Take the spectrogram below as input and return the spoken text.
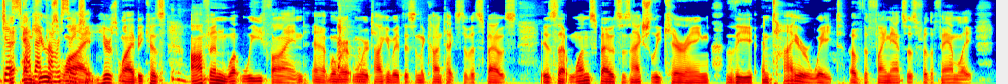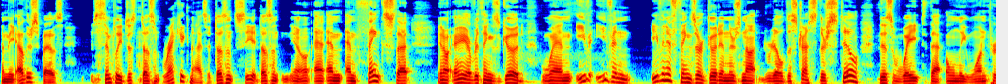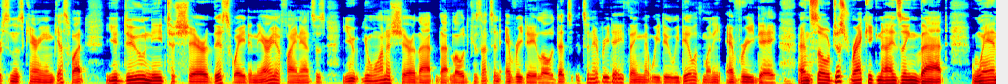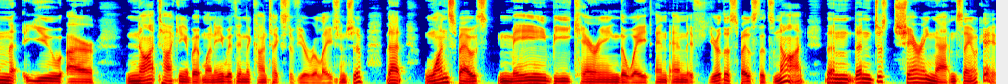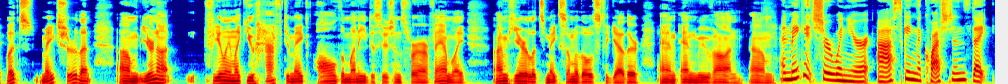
Just have and that here's conversation. why. Here's why. Because often what we find uh, when we're when we're talking about this in the context of a spouse is that one spouse is actually carrying the entire weight of the finances for the family, and the other spouse simply just doesn't recognize it, doesn't see it, doesn't you know, and and, and thinks that you know, hey, everything's good when even even even if things are good and there's not real distress, there's still this weight that only one person is carrying. And guess what? You do need to share this weight in the area of finances. You you want to share that that load because that's an everyday load. That's it's an everyday thing that we do. We deal with money every day, and so just recognizing that when you are not talking about money within the context of your relationship that one spouse may be carrying the weight and and if you're the spouse that's not then then just sharing that and saying okay let's make sure that um, you're not feeling like you have to make all the money decisions for our family. I'm here let's make some of those together and and move on. Um, and make it sure when you're asking the questions that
